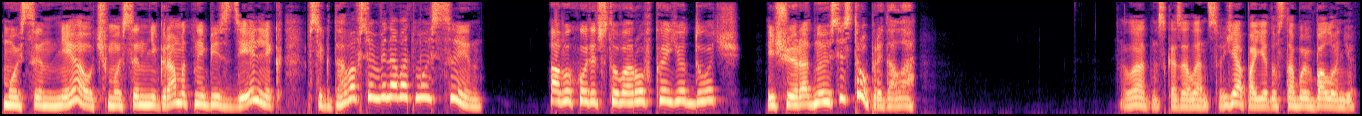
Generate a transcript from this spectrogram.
мой сын неуч, мой сын неграмотный бездельник, всегда во всем виноват мой сын. А выходит, что воровка ее дочь, еще и родную сестру предала». «Ладно», — сказал Энсу, — «я поеду с тобой в Болонью».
